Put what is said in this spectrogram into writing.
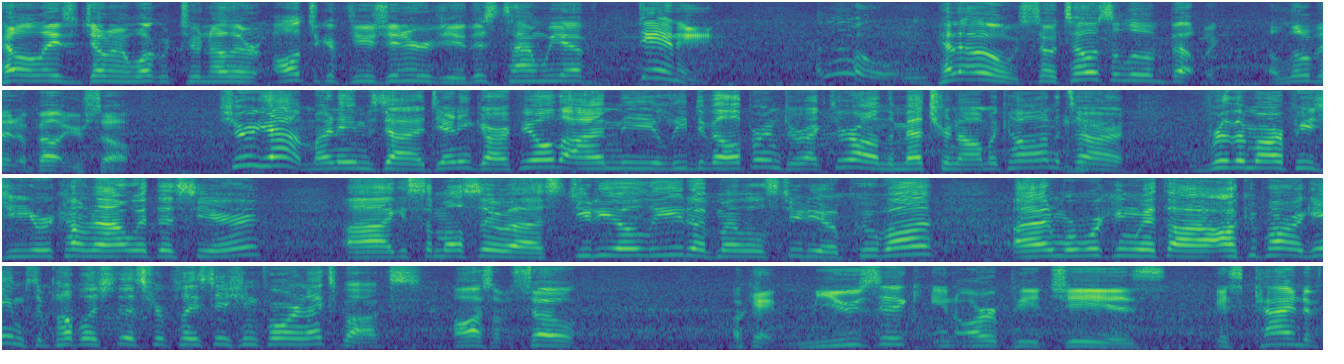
Hello, ladies and gentlemen. Welcome to another Ultra Confusion interview. This time we have Danny. Hello. Hello. So tell us a little bit, a little bit about yourself. Sure, yeah. My name's uh, Danny Garfield. I'm the lead developer and director on the Metronomicon. It's our rhythm RPG we're coming out with this year. Uh, I guess I'm also a studio lead of my little studio, Puuba. Uh, and we're working with uh, Akupara Games to publish this for PlayStation 4 and Xbox. Awesome. So, okay, music and RPG is is kind of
